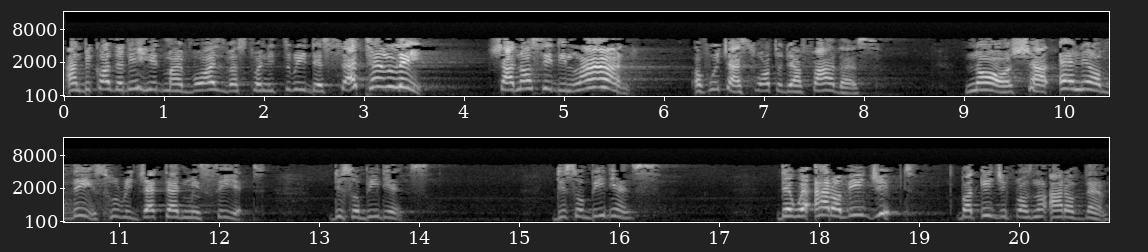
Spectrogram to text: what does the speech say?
And because they didn't heed my voice, verse 23, they certainly shall not see the land of which I swore to their fathers nor shall any of these who rejected me see it. Disobedience. Disobedience. They were out of Egypt, but Egypt was not out of them.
